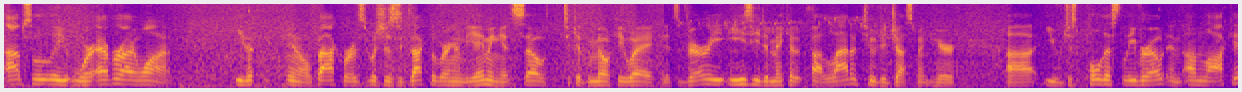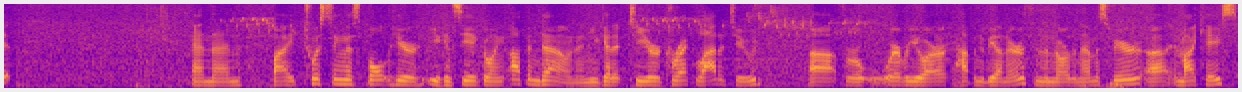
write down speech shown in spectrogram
absolutely wherever I want even you know backwards which is exactly where I'm going to be aiming it south to get the Milky Way. It's very easy to make a, a latitude adjustment here. Uh, you just pull this lever out and unlock it and then by twisting this bolt here you can see it going up and down and you get it to your correct latitude uh, for wherever you are happen to be on Earth in the northern hemisphere uh, in my case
